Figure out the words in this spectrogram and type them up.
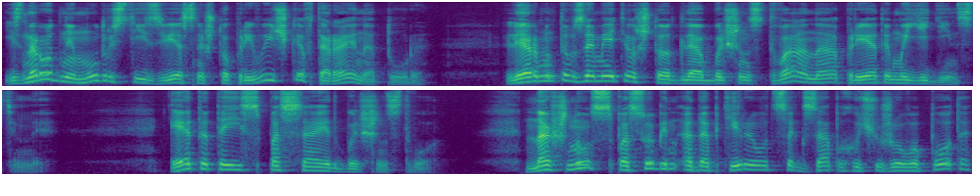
Из народной мудрости известно, что привычка – вторая натура. Лермонтов заметил, что для большинства она при этом и единственная. Это-то и спасает большинство. Наш нос способен адаптироваться к запаху чужого пота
